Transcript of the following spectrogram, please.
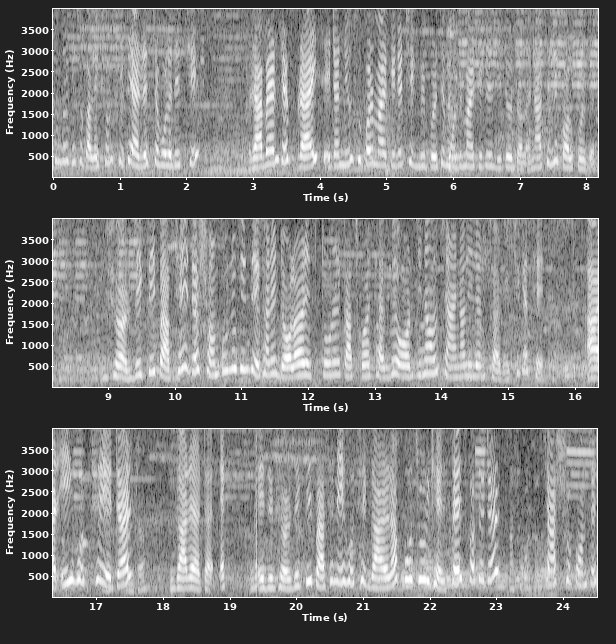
সুন্দর কিছু কালেকশন শুরুতে অ্যাড্রেসটা বলে দিচ্ছি। রাবা প্রাইস, এটা নিউ সুপার মার্কেটের ঠিক বিপরীতে, মোদি মার্কেটের দ্বিতীয় তলায়। না চিনলে কল করবেন। শিওর দেখতেই পাচ্ছেন, এটা সম্পূর্ণ কিন্তু এখানে ডলার স্টোনের কাজ করা থাকবে অরিজিনাল চায়না লিলেন ফ্যাব্রিক ঠিক আছে? আর এই হচ্ছে এটার গাড়াটা। এক এই যে শিওর দেখতেই পাচ্ছেন, এই হচ্ছে গাড়া প্রচুর ঘের। প্রাইস কত এটার? চারশো পঞ্চাশ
